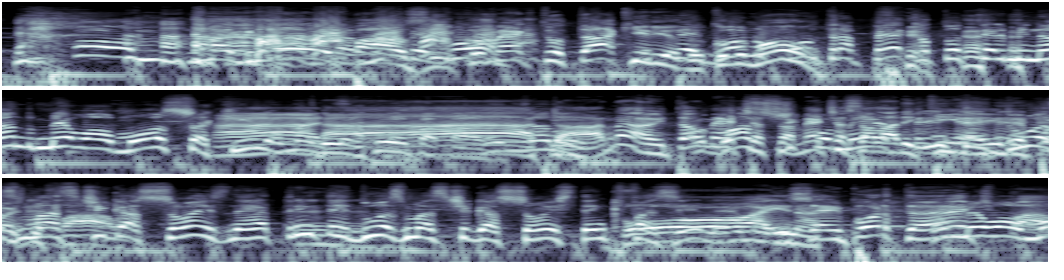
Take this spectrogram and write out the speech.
Oi, Pause, como é que tu tá, querido? Pegou Tudo no bom? contrapé que eu tô terminando meu almoço aqui, Ah, né, Magrão? desculpa, Ah, Paulo. tá. Não, então Eu mete gosto essa, de mete essa comer lariquinha aí 32 depois tu fala. mastigações, né? 32 mastigações tem que fazer, né, Magnata? isso é importante, O meu almoço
